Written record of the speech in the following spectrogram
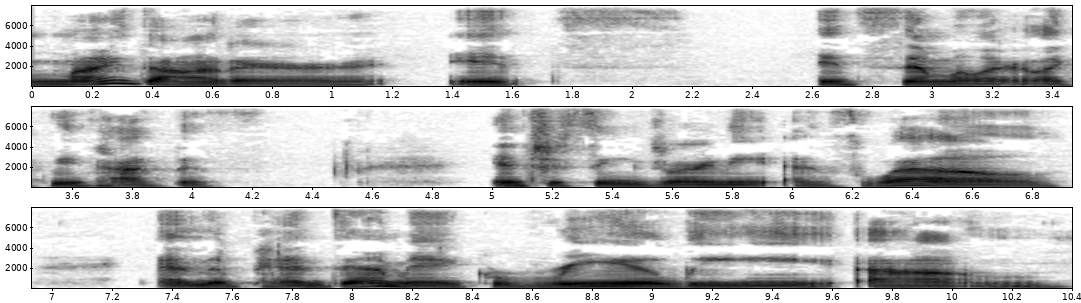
my daughter, it's, it's similar. Like we've had this interesting journey as well. And the pandemic really um,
